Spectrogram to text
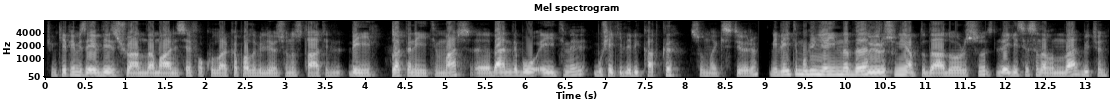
Çünkü hepimiz evdeyiz şu anda maalesef. Okullar kapalı biliyorsunuz, tatil değil. Uzaktan eğitim var. Ee, ben de bu eğitime bu şekilde bir katkı sunmak istiyorum. Milli Eğitim bugün yayınladı, duyurusunu yaptı daha doğrusu. LGS sınavında bütün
